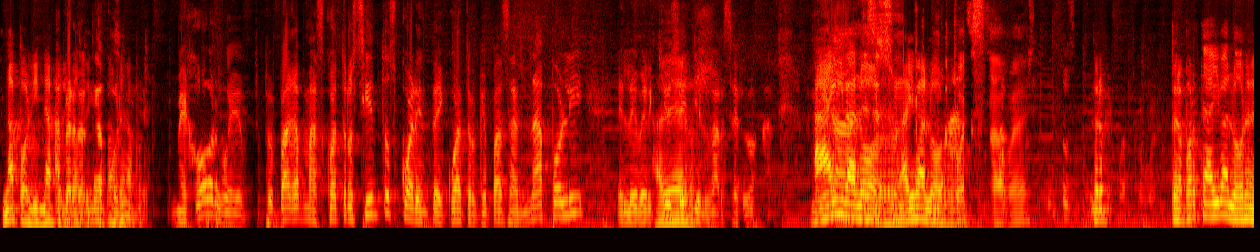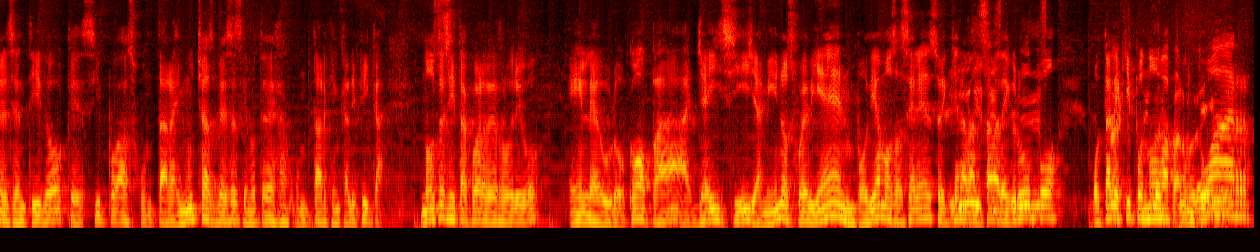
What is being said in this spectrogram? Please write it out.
Napoli, Napoli. Ah, perdón, Napoli. Mejor, güey. Paga más 444 que pasa el Napoli, el Leverkusen y el Barcelona. hay valor, hay valor. Pero, pero aparte hay valor en el sentido que sí puedas juntar. Hay muchas veces que no te dejan juntar quien califica. No sé si te acuerdas, Rodrigo, en la Eurocopa a Jaycee y a mí nos fue bien. Podíamos hacer eso y quien avanzaba de grupo. o tal equipo no va a puntuar.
